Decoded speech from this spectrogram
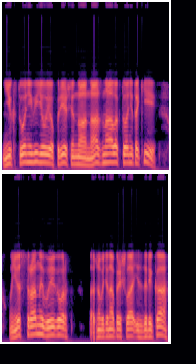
Никто не видел ее прежде, но она знала, кто они такие. У нее странный выговор — Должно быть, она пришла издалека,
